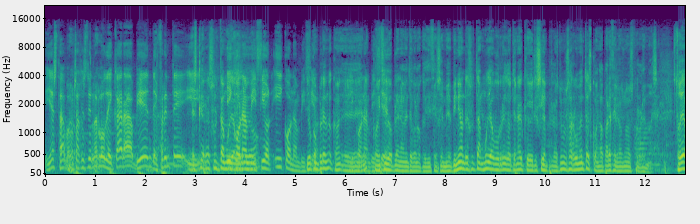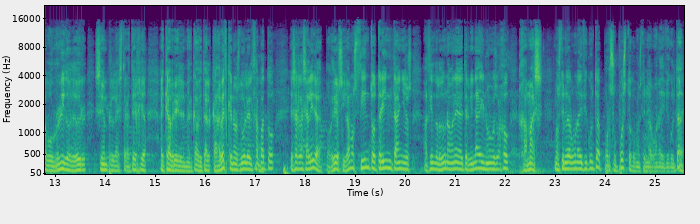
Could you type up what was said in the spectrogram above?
Y ya está, vamos a gestionarlo de cara, bien, de frente y, Es que resulta muy y con ambición. Y con ambición. Yo comprendo- con- Y eh, con ambición. coincido plenamente con lo que dices. En mi opinión, resulta muy aburrido tener que oír siempre los mismos argumentos cuando aparecen los nuevos problemas. Estoy aburrido de oír siempre la estrategia, hay que abrir el mercado y tal. Cada vez que nos duele el zapato, esa es la salida. Por Dios, llevamos 130 años haciéndolo de una manera determinada y no hemos bajado jamás. ¿Hemos tenido alguna dificultad? Por supuesto que hemos tenido alguna dificultad.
